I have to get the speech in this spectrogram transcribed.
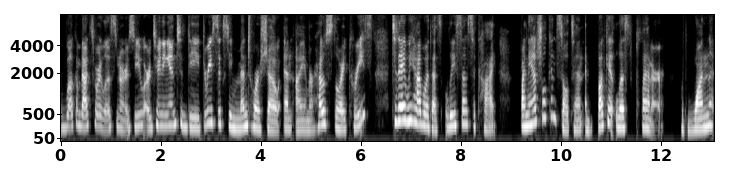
Welcome back to our listeners. You are tuning in to the 360 Mentor Show, and I am your host, Lori Carrese. Today we have with us Lisa Sakai, financial consultant and bucket list planner with One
